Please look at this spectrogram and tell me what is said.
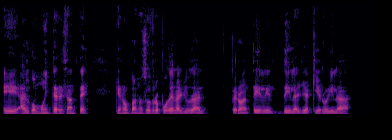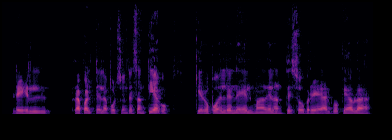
eh, algo muy interesante que nos va a nosotros poder ayudar. Pero antes de ir allá quiero ir a leer la parte de la porción de Santiago, quiero poderle leer más adelante sobre algo que habla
